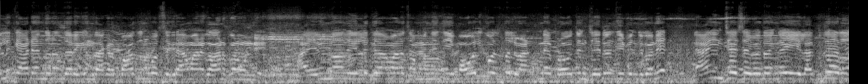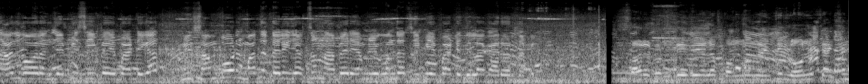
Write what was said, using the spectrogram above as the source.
ఇళ్ళు కేటాయించడం జరిగింది? అక్కడ పాతునపల్లి గ్రామానికి ఆనుకొని ఉండి. ఆ ఎనిమిది వందల ఇళ్ళు గ్రామానికి సంబంధించి ఈ మౌలిక వసతులు వెంటనే ప్రభుత్వం చర్యలు చూపించుకొని న్యాయం చేసే విధంగా ఈ లబ్ధిదారులను ఆదుకోవాలని చెప్పి సిపిఐ పార్టీగా మేము సంపూర్ణ మద్దతు తెలియజేస్తున్నాం. నా పేరు ఎంఏ గుందా సిపిఐ పార్టీ జిల్లా కార్యవర్తి సార్ రెండు వేల పంతొమ్మిది నుంచి లోన్లు శాంక్షన్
